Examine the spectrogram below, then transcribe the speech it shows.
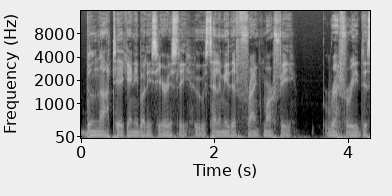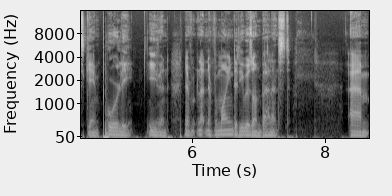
will not take anybody seriously who's telling me that Frank Murphy refereed this game poorly, even. Never, never mind that he was unbalanced. Um,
